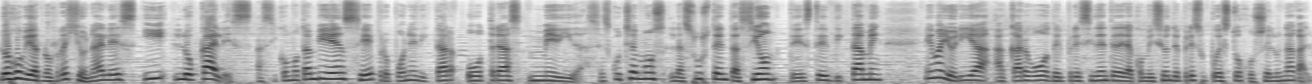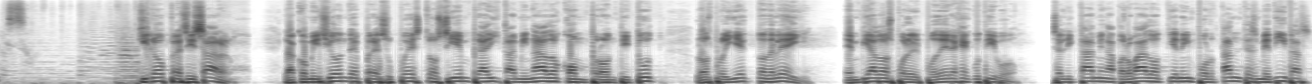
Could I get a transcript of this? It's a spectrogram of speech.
los gobiernos regionales y locales, así como también se propone dictar otras medidas. Escuchemos la sustentación de este dictamen en mayoría a cargo del presidente de la Comisión de Presupuesto, José Luna Gálvez. Quiero precisar, la Comisión de Presupuesto siempre ha dictaminado con prontitud los proyectos de ley enviados por el Poder Ejecutivo el dictamen aprobado tiene importantes medidas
